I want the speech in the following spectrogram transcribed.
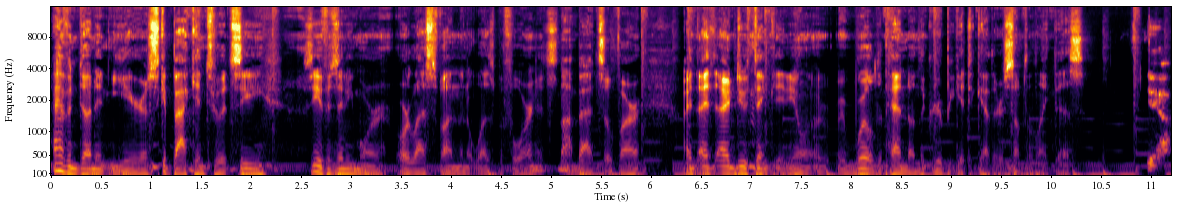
I haven't done it in years. Get back into it, see see if it's any more or less fun than it was before, and it's not bad so far. I, I, I do think you know it will depend on the group you get together or something like this. Yeah.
